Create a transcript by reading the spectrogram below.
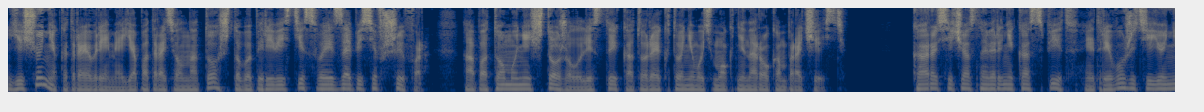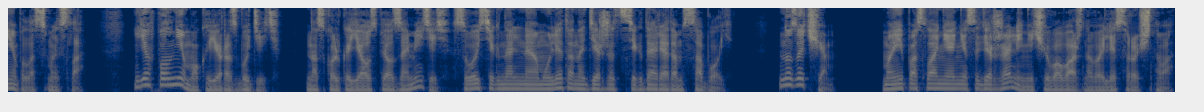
Еще некоторое время я потратил на то, чтобы перевести свои записи в шифр, а потом уничтожил листы, которые кто-нибудь мог ненароком прочесть. Кара сейчас наверняка спит, и тревожить ее не было смысла. Я вполне мог ее разбудить. Насколько я успел заметить, свой сигнальный амулет она держит всегда рядом с собой. Но зачем? Мои послания не содержали ничего важного или срочного,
